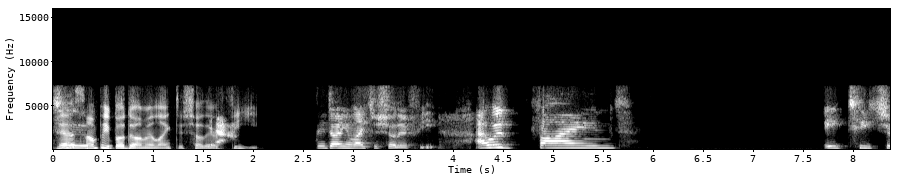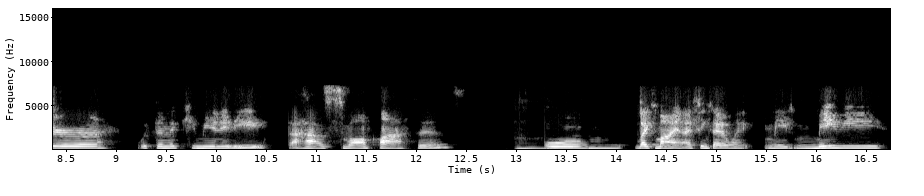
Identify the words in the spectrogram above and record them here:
To, yeah, some people don't even like to show their yeah, feet. They don't even like to show their feet. I would find a teacher within the community that has small classes mm-hmm. or like mine i think i like maybe maybe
